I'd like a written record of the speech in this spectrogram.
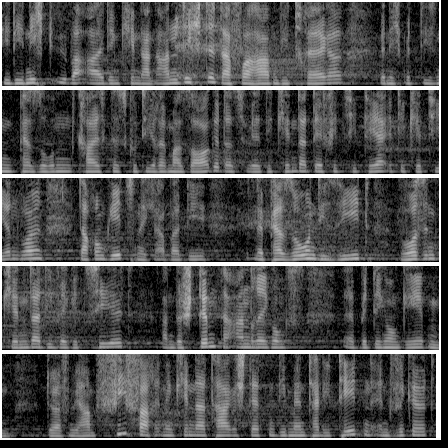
die die nicht überall den Kindern andichtet. Davor haben die Träger, wenn ich mit diesem Personenkreis diskutiere, immer Sorge, dass wir die Kinder defizitär etikettieren wollen. Darum geht es nicht. Aber die, eine Person, die sieht, wo sind Kinder, die wir gezielt an bestimmte Anregungsbedingungen geben dürfen. Wir haben vielfach in den Kindertagesstätten die Mentalitäten entwickelt,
